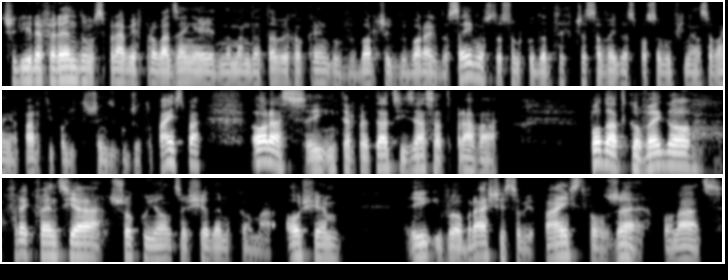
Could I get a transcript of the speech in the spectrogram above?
czyli referendum w sprawie wprowadzenia jednomandatowych okręgów wyborczych w wyborach do Sejmu w stosunku do dotychczasowego sposobu finansowania partii politycznej z budżetu państwa oraz interpretacji zasad prawa podatkowego. Frekwencja szokujące 7,8 i wyobraźcie sobie Państwo, że Polacy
